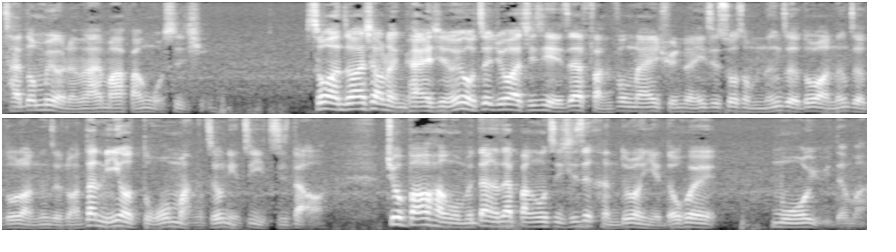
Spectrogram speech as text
才都没有人来麻烦我事情。说完之后，他笑得很开心，因为我这句话其实也在反讽那一群人，一直说什么能者多劳，能者多劳，能者多劳。但你有多忙，只有你自己知道。就包含我们当然在办公室，其实很多人也都会摸鱼的嘛。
